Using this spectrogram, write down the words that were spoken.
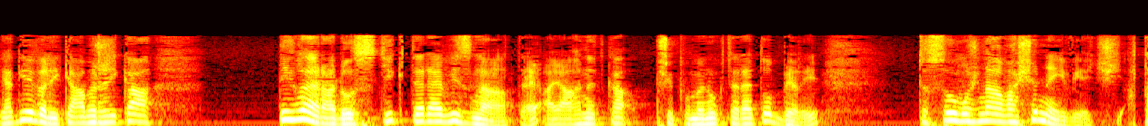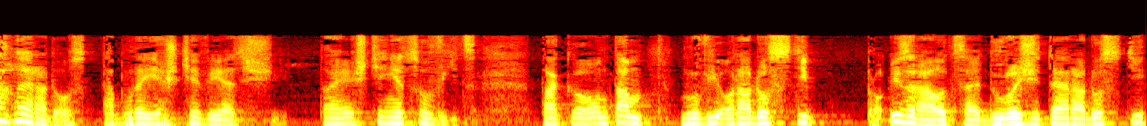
jak je veliká. A říká, tyhle radosti, které vy znáte, a já hnedka připomenu, které to byly, to jsou možná vaše největší. A tahle radost, ta bude ještě větší. To je ještě něco víc. Tak on tam mluví o radosti pro Izraelce, důležité radosti,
